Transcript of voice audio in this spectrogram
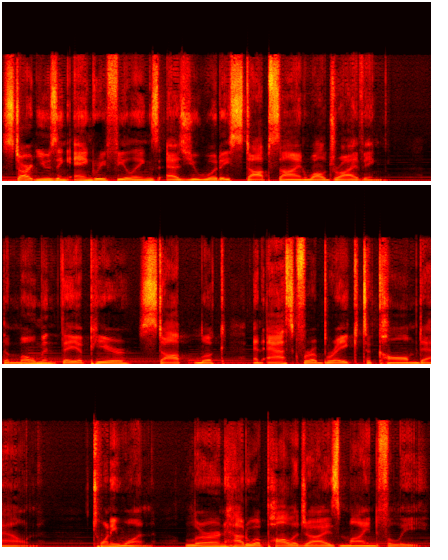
start using angry feelings as you would a stop sign while driving. The moment they appear, stop, look, and ask for a break to calm down. 21. Learn how to apologize mindfully.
